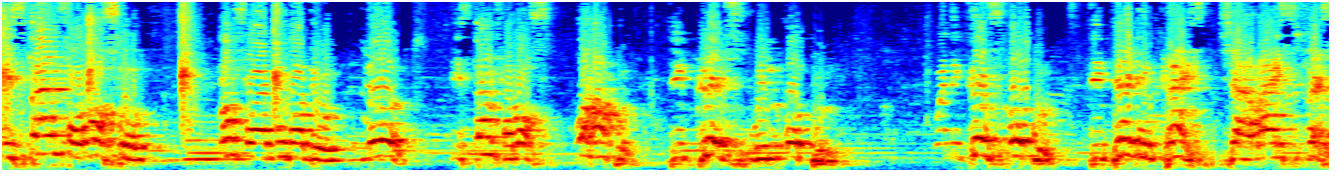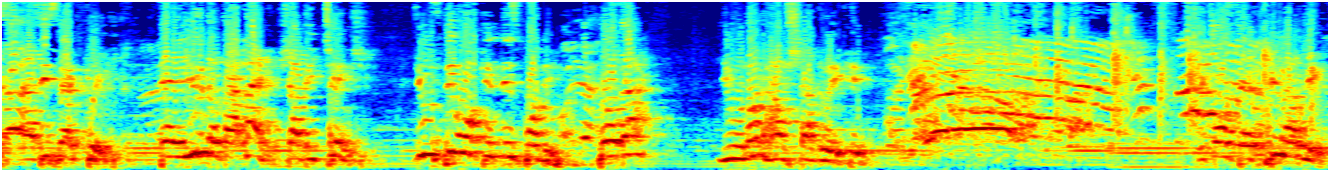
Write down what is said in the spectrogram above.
It's time for us, so not for everybody. oh. No, it's time for us. What happened? The graves will open. When the graves open, the dead in Christ shall rise first at this earthquake. Then you that are alive shall be changed. You still walk in this body, brother. You will not have shadow again. Because the pyramid,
